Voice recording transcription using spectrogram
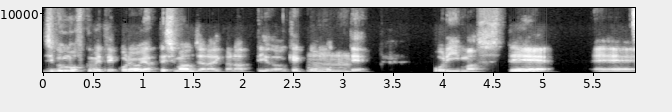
自分も含めてこれをやってしまうんじゃないかなっていうのは結構思っておりまして、え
